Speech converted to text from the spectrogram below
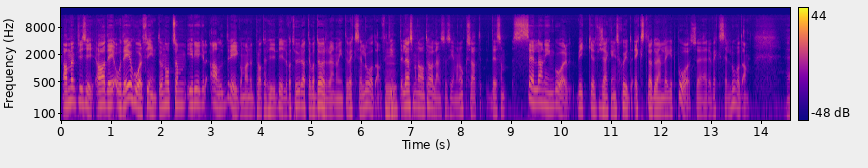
Ja men precis. Ja, det, och det är hårfint. Och något som i regel aldrig, om man nu pratar hyrbil, var tur att det var dörren och inte växellådan. För Mm. titta, läser man avtalen så ser man också att det som sällan ingår, vilket försäkringsskydd extra du än lägger på, så är det växellådan. Eh,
